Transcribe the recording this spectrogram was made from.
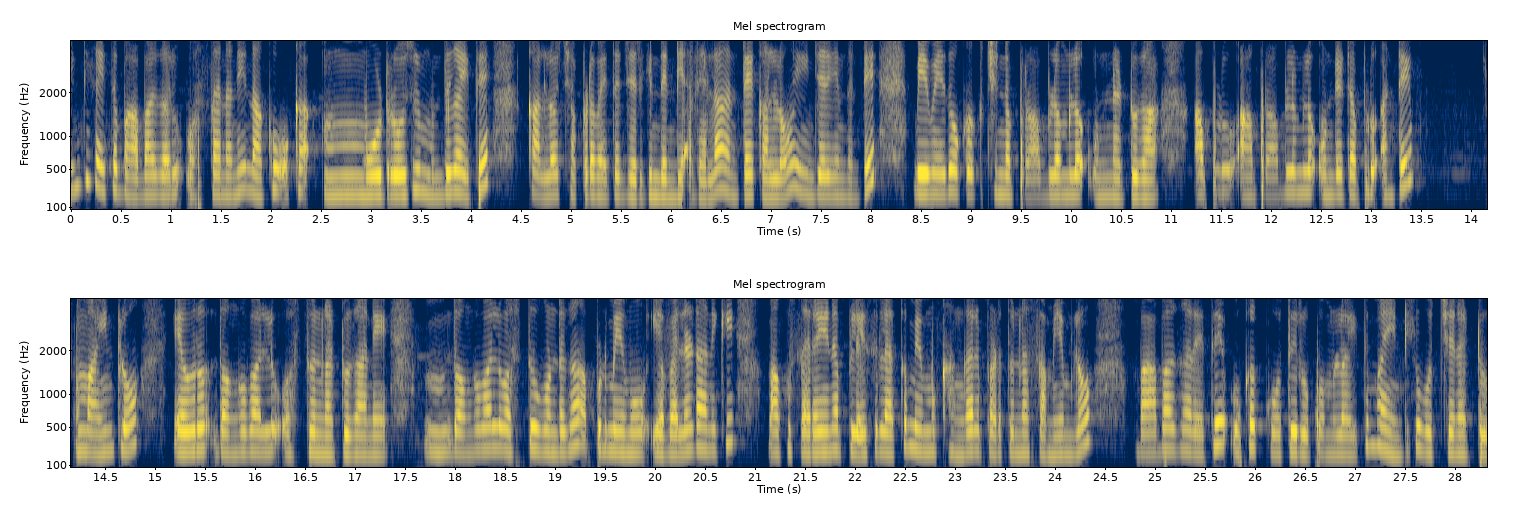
ఇంటికి అయితే బాబా గారు వస్తానని నాకు ఒక మూడు రోజుల ముందుగా అయితే కల్లో చెప్పడం అయితే జరిగిందండి. అది ఎలా అంటే కల్లో ఏం జరిగిందంటే మేమేదో ఒక చిన్న ప్రాబ్లంలో ఉన్నట్టుగా అప్పుడు ఆ ప్రాబ్లంలో ఉండేటప్పుడు అంటే మా ఇంట్లో ఎవరో దొంగ వాళ్ళు వస్తున్నట్టుగానే దొంగ వాళ్ళు వస్తూ ఉండగా అప్పుడు మేము వెళ్ళడానికి మాకు సరైన ప్లేస్ లేక మేము కంగారు పడుతున్న సమయంలో బాబా గారు అయితే ఒక కోతి రూపంలో అయితే మా ఇంటికి వచ్చినట్టు.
